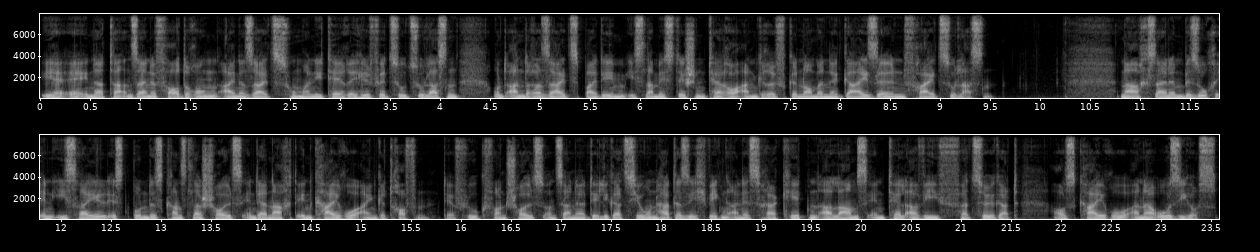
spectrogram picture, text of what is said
Er erinnerte an seine Forderung, einerseits humanitäre Hilfe zuzulassen und andererseits bei dem islamistischen Terrorangriff genommene Geiseln freizulassen. Nach seinem Besuch in Israel ist Bundeskanzler Scholz in der Nacht in Kairo eingetroffen. Der Flug von Scholz und seiner Delegation hatte sich wegen eines Raketenalarms in Tel Aviv verzögert. Aus Kairo Anna Osius.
